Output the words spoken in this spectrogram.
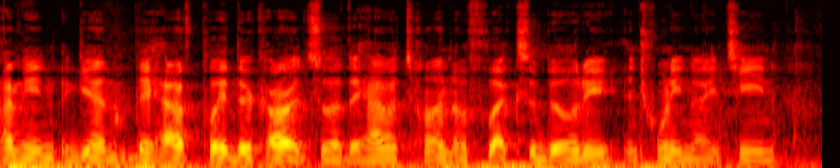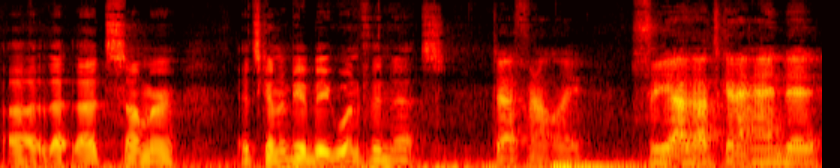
I mean, again, they have played their cards so that they have a ton of flexibility in 2019. Uh, that that summer, it's going to be a big one for the Nets. Definitely. So yeah, that's gonna end it.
